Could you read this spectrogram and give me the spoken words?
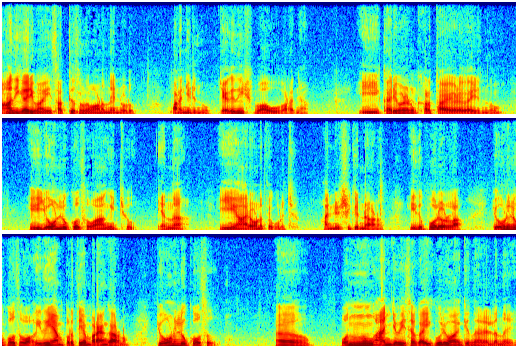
ആധികാരികമായി സത്യസന്ധമാണെന്ന് എന്നോട് പറഞ്ഞിരുന്നു. ജഗദീഷ് ബാബു പറഞ്ഞ ഈ കരിമണൽ കയ്യിൽ ഈ ജോൺ ലൂക്കോസ് വാങ്ങിച്ചു എന്ന ഈ ആരോപണത്തെക്കുറിച്ച് അന്വേഷിക്കേണ്ടതാണ്. ഇതുപോലെയുള്ള ജോണി ലൂക്കോസ് ഇത് ഞാൻ പ്രത്യേകം പറയാൻ കാരണം ജോണി ലൂക്കോസ് ഒന്നും അഞ്ച് പൈസ കൈക്കൂലി വാങ്ങിക്കുന്നതിനല്ലെന്ന്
